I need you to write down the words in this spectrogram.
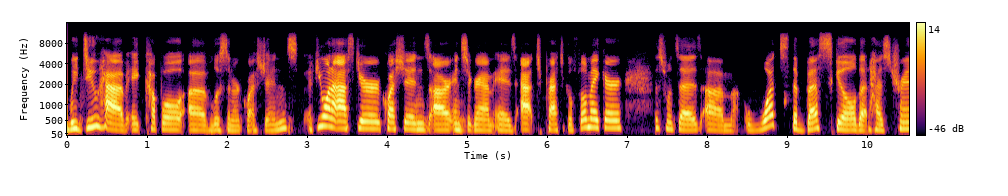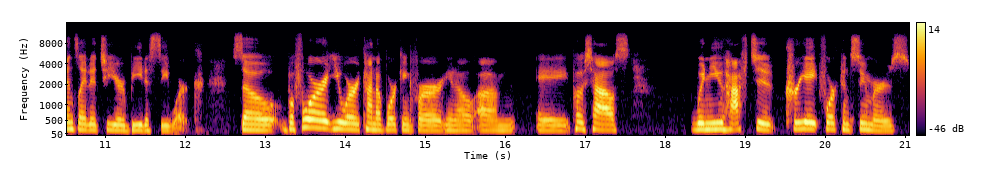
we do have a couple of listener questions. If you want to ask your questions, our Instagram is at practical filmmaker. This one says, um, What's the best skill that has translated to your B2C work? So before you were kind of working for, you know, um, a post house, when you have to create for consumers,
